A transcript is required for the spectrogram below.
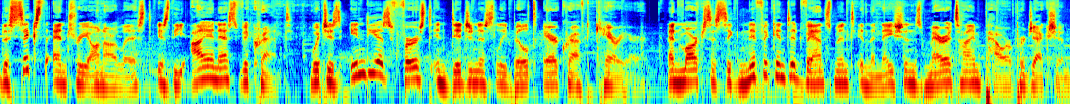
The sixth entry on our list is the INS Vikrant, which is India's first indigenously built aircraft carrier and marks a significant advancement in the nation's maritime power projection.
